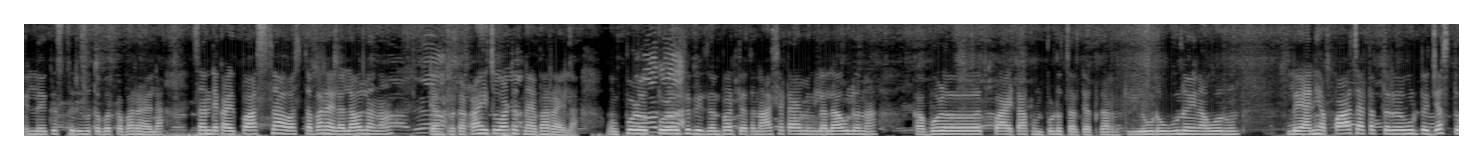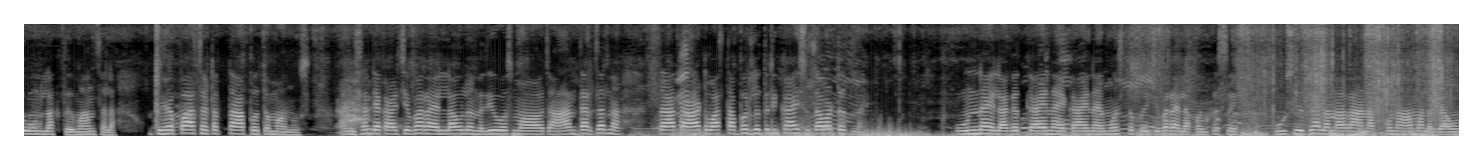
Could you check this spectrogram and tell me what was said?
लय कसतरी होतं बरं का भरायला. संध्याकाळी पाच सहा वाजता भरायला लावला ना त्यानंतर का काहीच वाटत नाही भरायला. मग पळत पळत सगळेजण भरतात आणि अशा टायमिंगला लावलं ना का बळत पाय टाकून पुढं चालतात. कारण की एवढं ऊन आहे ना वरून लय आणि ह्या पाच आटात तर उलटं जास्त ऊन लागतं माणसाला. तर ह्या पाच आटात तापतं माणूस. आणि संध्याकाळचे भरायला लावलं ना दिवस मावाचा अंधार झाला ना सात आठ वाजता भरलं तरी काय सुद्धा वाटत नाही. ऊन नाही लागत काय नाही काय नाही. मस्त पैसे भरायला पण कसं आहे. उशीर झाला ना रानात पुन्हा आम्हाला जाऊन.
